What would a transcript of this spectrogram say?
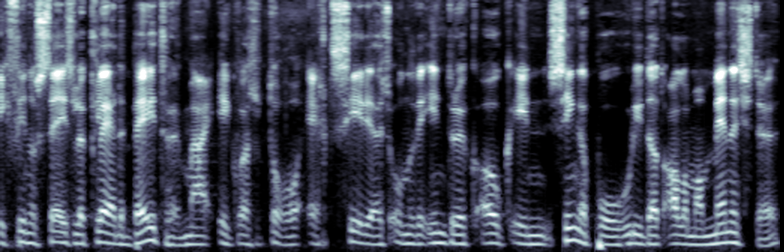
ik vind nog steeds Leclerc de betere. Maar ik was toch wel echt serieus onder de indruk ook in Singapore. Hoe hij dat allemaal managede.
